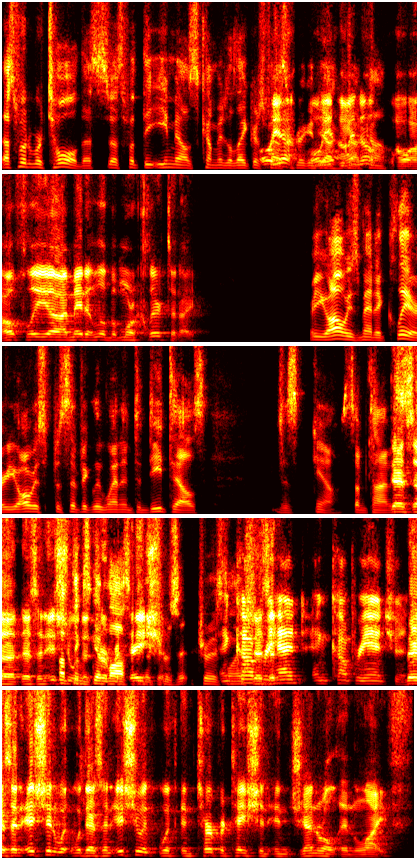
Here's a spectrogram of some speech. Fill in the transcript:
That's what we're told. That's that's what the emails come into Lakers oh, yeah. oh, yeah. I know. Well, hopefully uh, I made it a little bit more clear tonight. Or you always made it clear. You always specifically went into details. Just you know, sometimes there's a there's an issue with interpretation in and, comprehend, and comprehension. There's an issue with there's an issue with interpretation in general in life.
